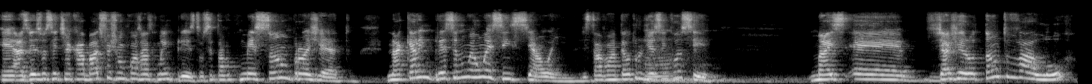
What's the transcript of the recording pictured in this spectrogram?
é, às vezes você tinha acabado de fechar um contrato com uma empresa, então você estava começando um projeto. Naquela empresa não é um essencial ainda, eles estavam até outro dia uhum. sem você. Mas é, já gerou tanto valor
